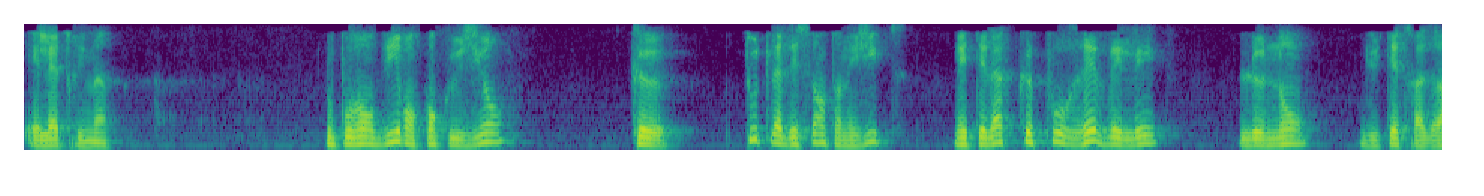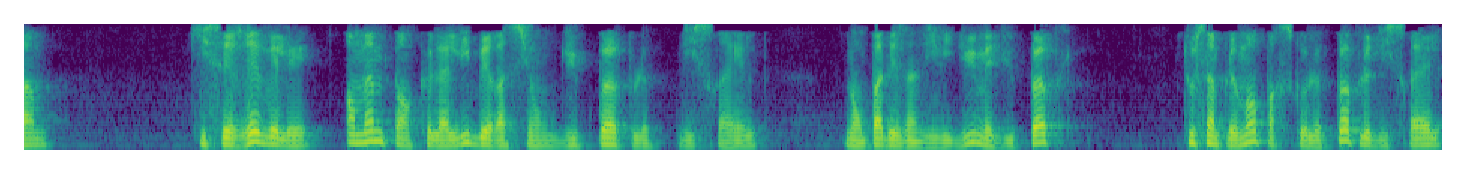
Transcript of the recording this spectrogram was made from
et l'être humain. Nous pouvons dire en conclusion que toute la descente en Égypte n'était là que pour révéler le nom du tétragramme qui s'est révélé en même temps que la libération du peuple d'Israël, non pas des individus, mais du peuple, tout simplement parce que le peuple d'Israël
